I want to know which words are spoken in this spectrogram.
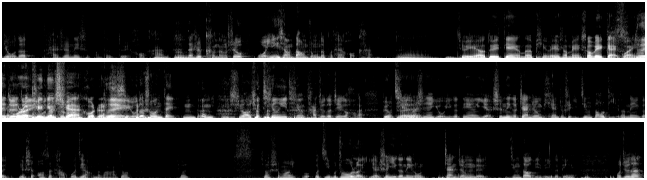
有的还是那什么的，对，好看的，嗯但是可能是我印象当中的不太好看。嗯，就也要对电影的品味上面稍微改观一点，对对或者听听劝，或者对，有的时候你得，你你你需要去听一听，他觉得这个好看。比如前段时间有一个电影，也是那个战争片，就是一镜到底的那个，也是奥斯卡获奖的吧，叫叫叫什么？我我记不住了，也是一个那种战争的一镜到底的一个电影。我觉得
